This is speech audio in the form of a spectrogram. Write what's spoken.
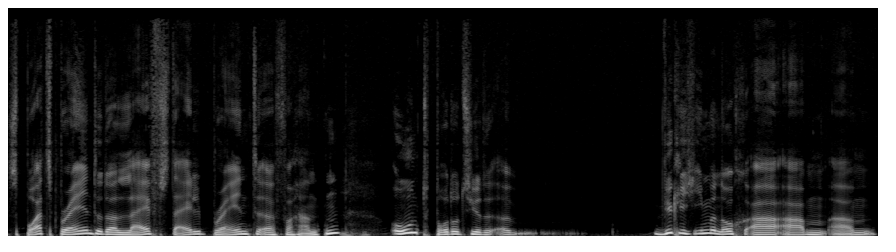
Sportsbrand oder Lifestyle-Brand äh, vorhanden mhm. und produziert äh, wirklich immer noch äh, ähm, ähm,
